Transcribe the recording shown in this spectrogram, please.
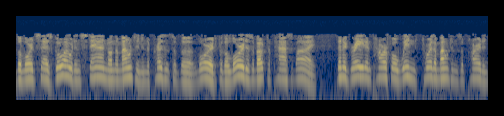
the Lord says, Go out and stand on the mountain in the presence of the Lord, for the Lord is about to pass by. Then a great and powerful wind tore the mountains apart and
